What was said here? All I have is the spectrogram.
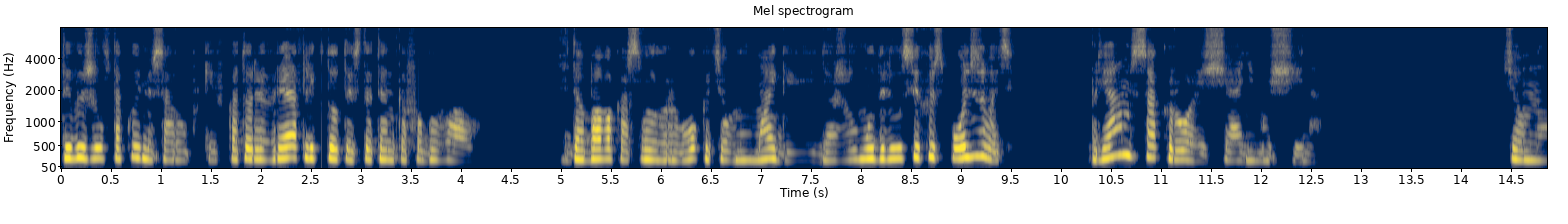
Ты выжил в такой мясорубке, в которой вряд ли кто-то из тетенков побывал. Вдобавок освоил рывок и темную магию и даже умудрился их использовать. Прям сокровище, а не мужчина. Темную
